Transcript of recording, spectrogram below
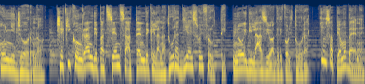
Ogni giorno c'è chi con grande pazienza attende che la natura dia i suoi frutti. Noi di Lasio Agricoltura lo sappiamo bene.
